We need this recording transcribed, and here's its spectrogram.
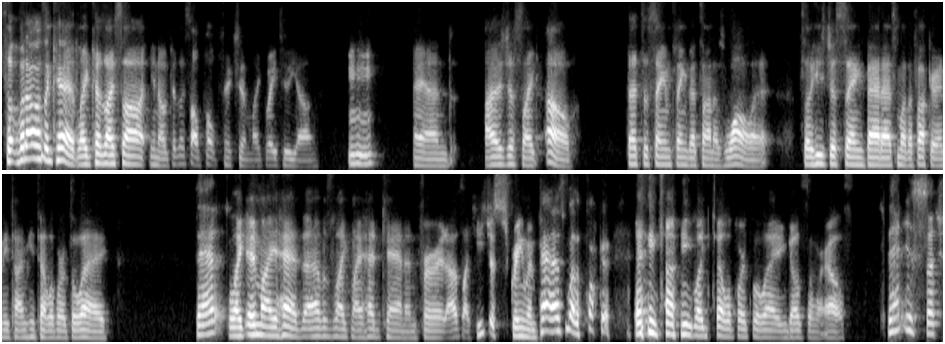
so when I was a kid, like because I saw, you know, because I saw Pulp Fiction like way too young. Mm-hmm. And I was just like, oh, that's the same thing that's on his wallet. So he's just saying badass motherfucker anytime he teleports away. That Like in my head, that was like my head canon for it. I was like, he's just screaming badass motherfucker anytime he like teleports away and goes somewhere else. that is such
